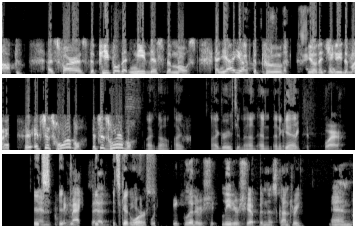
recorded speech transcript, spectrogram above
up as far as the people that need this the most. And yeah, you have to prove, you know, that you need the money. It's just horrible. It's just horrible. I know. I I agree with you, man. And and again, where it's and it, Mac said it, it's getting worse. We weak leadership, leadership in this country, and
